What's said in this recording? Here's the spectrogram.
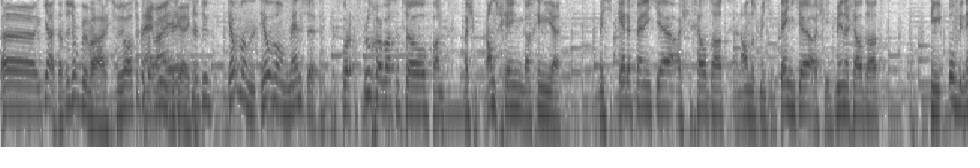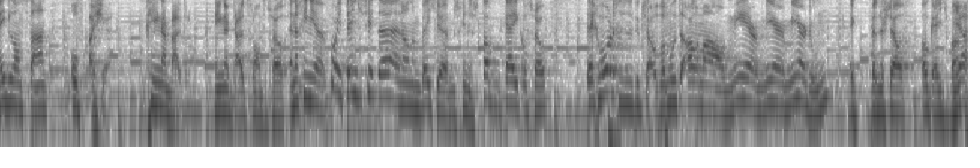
Eh, ja, dat is ook weer waar. Zo had ik het Nee, ook niet het is bekeken. natuurlijk heel veel, heel veel mensen... Voor, vroeger was het zo van... Als je op vakantie ging, dan ging je met je caravannetje... als je geld had. En anders met je tentje, als je iets minder geld had. Ging je of in Nederland staan... of als je ging naar het buitenland. Ging naar Duitsland of zo. En dan ging je voor je tentje zitten... en dan een beetje misschien een stad bekijken of zo. Tegenwoordig is het natuurlijk zo... we moeten allemaal meer, meer, meer doen. Ik ben er zelf ook eentje van. Ja,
